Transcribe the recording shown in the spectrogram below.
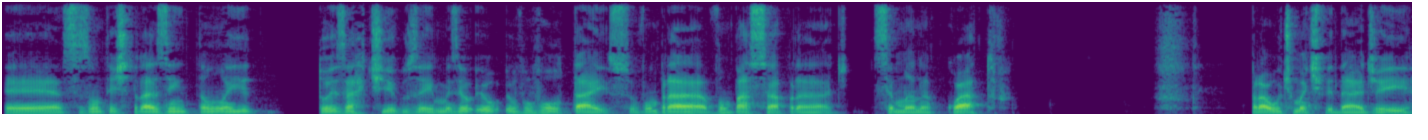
É, vocês vão ter de trazer então aí dois artigos aí, mas eu, eu, eu vou voltar a isso. Vamos, pra, vamos passar para semana 4, para a última atividade aí.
